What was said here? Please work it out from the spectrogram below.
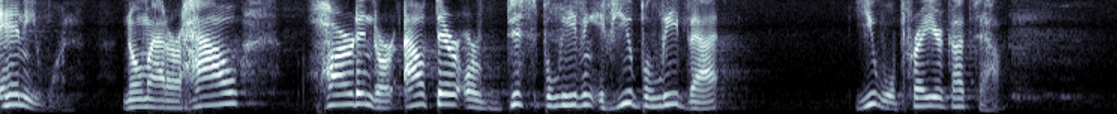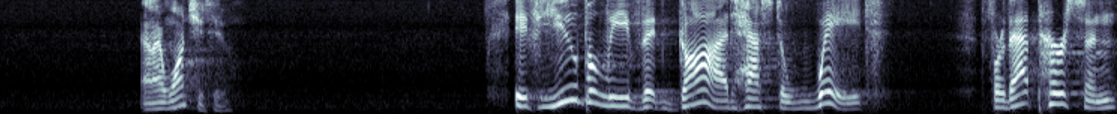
anyone, no matter how hardened or out there or disbelieving, if you believe that, you will pray your guts out. And I want you to. If you believe that God has to wait for that person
